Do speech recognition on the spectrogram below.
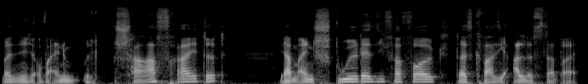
weiß ich nicht, auf einem Schaf reitet. Wir haben einen Stuhl, der sie verfolgt. Da ist quasi alles dabei.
